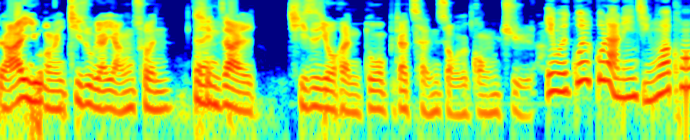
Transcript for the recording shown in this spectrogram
对啊，以往技术比较阳春，现在。其实有很多比较成熟的工具了。因为过过两年前，我看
